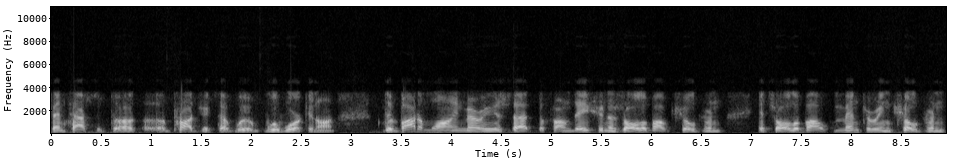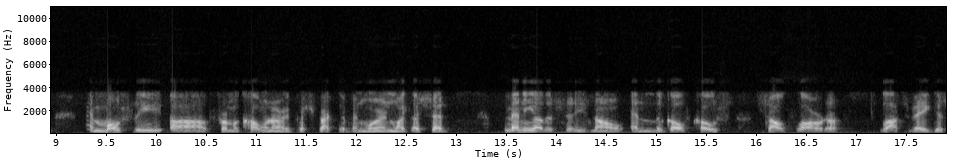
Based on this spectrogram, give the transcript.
fantastic uh, uh, project that we're we're working on. The bottom line, Mary, is that the foundation is all about children. It's all about mentoring children, and mostly uh, from a culinary perspective. And we're in, like I said, many other cities now, and the Gulf Coast, South Florida, Las Vegas,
